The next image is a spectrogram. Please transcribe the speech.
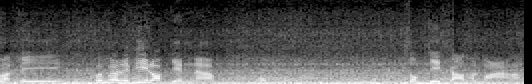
สวัสดีเพื่อนเพื่อนพี่รอบเย็นนะครับ ผมส้มจีดเก้าธันวาครับ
